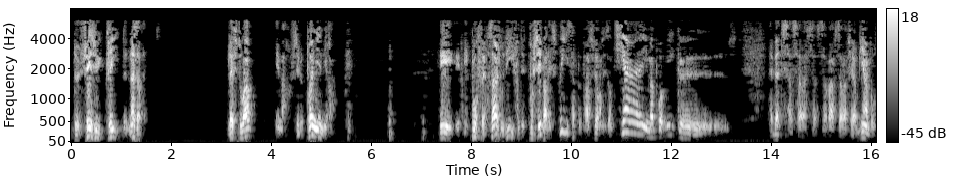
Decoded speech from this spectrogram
de Jésus-Christ de Nazareth. Lève-toi et marche. C'est le premier miracle. Et, pour faire ça, je vous dis, il faut être poussé par l'esprit. Ça ne peut pas se faire en disant, tiens, il m'a promis que eh ben ça, va, ça va faire bien pour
